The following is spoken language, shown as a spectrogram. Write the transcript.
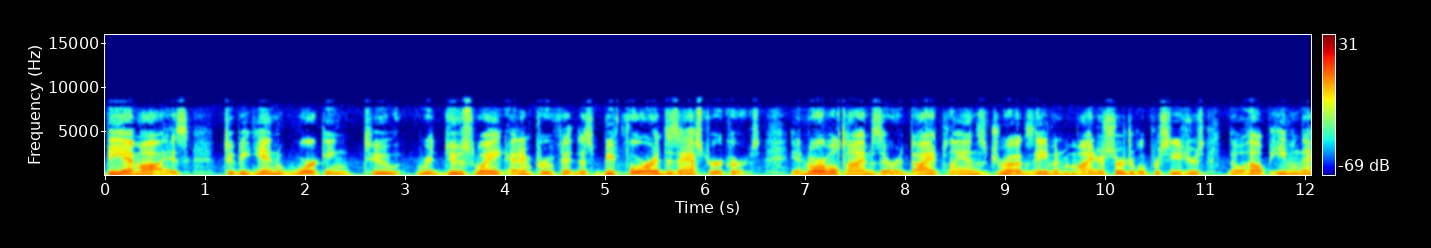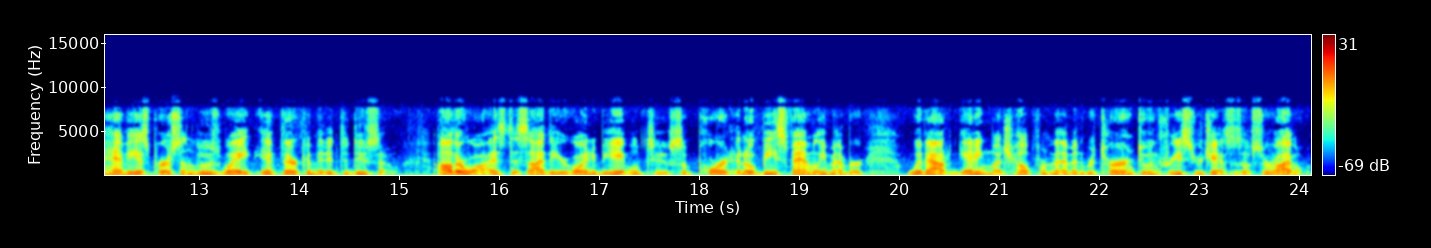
BMIs to begin working to reduce weight and improve fitness before a disaster occurs. In normal times, there are diet plans, drugs, even minor surgical procedures that will help even the heaviest person lose weight if they're committed to do so. Otherwise, decide that you're going to be able to support an obese family member without getting much help from them in return to increase your chances of survival.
